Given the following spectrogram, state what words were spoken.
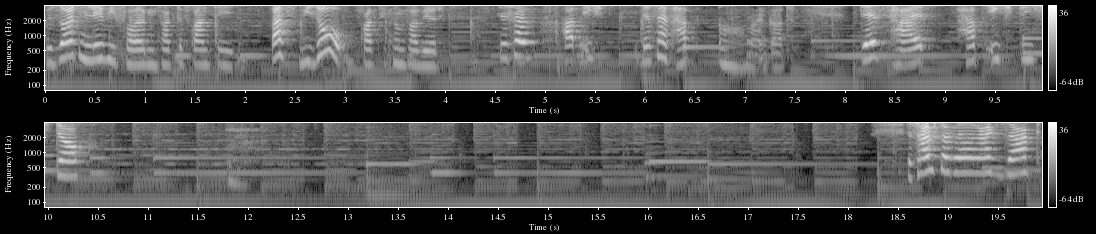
Wir sollten Levi folgen, sagte Franzi. Was? Wieso? fragte Kim verwirrt. Deshalb hab ich. Deshalb hab. Oh mein Gott. Deshalb hab ich dich doch. Das habe ich doch gerade gesagt.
